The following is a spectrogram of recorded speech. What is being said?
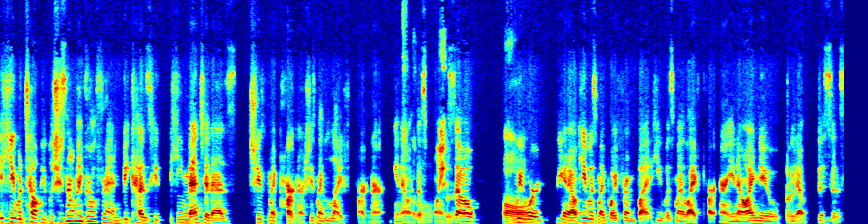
he would tell people, she's not my girlfriend because he he meant it as she's my partner. She's my life partner, you know, at this Oh, point. sure. So we Oh, were, you know, he was my boyfriend, but he was my life partner. You know, I knew, Right. you know, this is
